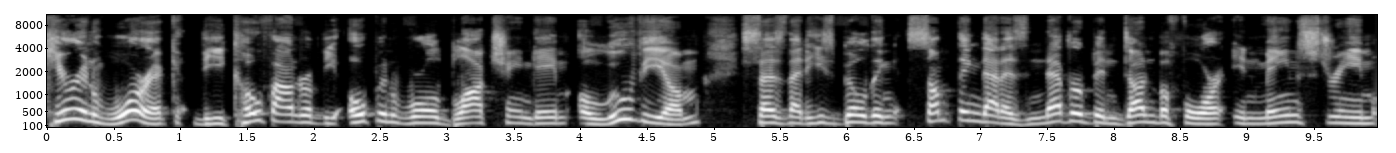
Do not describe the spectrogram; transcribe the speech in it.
Kieran Warwick, the co founder of the open world blockchain game Illuvium, says that he's building something that has never been done before in mainstream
